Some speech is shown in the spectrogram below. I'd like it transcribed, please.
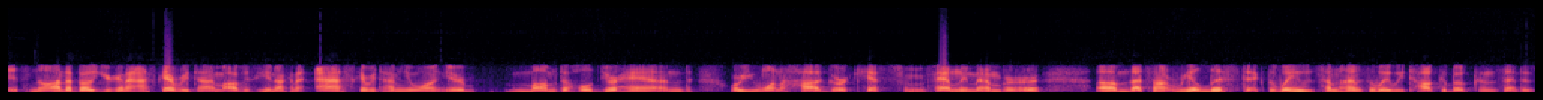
it's not about you're going to ask every time. Obviously, you're not going to ask every time you want your mom to hold your hand or you want a hug or a kiss from a family member. Um, that's not realistic. The way sometimes the way we talk about consent is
